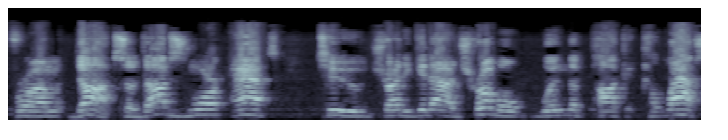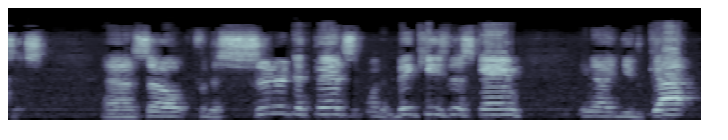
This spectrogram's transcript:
from Dobbs. So Dobbs is more apt to try to get out of trouble when the pocket collapses. Uh, so for the Sooner defense, one of the big keys of this game, you know, you've got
